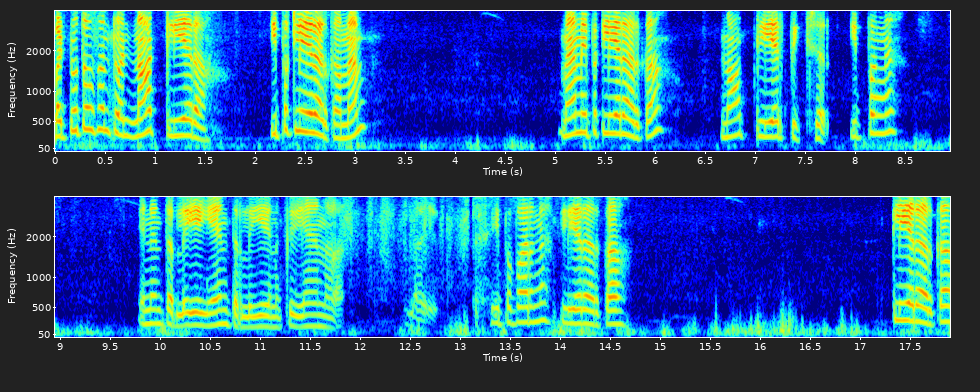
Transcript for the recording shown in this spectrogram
But two thousand twenty not கிளியரா இப்போ கிளியராக இருக்கா மேம் மேம் இப்போ கிளியராக இருக்கா? நாட் கிளியர் பிக்சர் இப்போங்க? என்னன்னு தெரிலையே ஏன்னு தெரிலையே எனக்கு ஏன் இப்போ பாருங்கள் கிளியராக இருக்கா? கிளியராக இருக்கா?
